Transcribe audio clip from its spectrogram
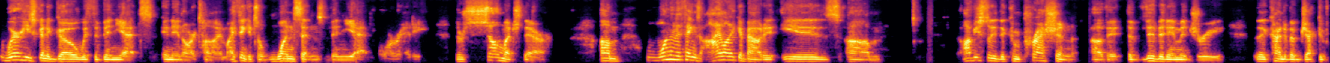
where he's going to go with the vignettes in In Our Time. I think it's a one sentence vignette already. There's so much there. Um, one of the things I like about it is um, obviously the compression of it, the vivid imagery, the kind of objective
